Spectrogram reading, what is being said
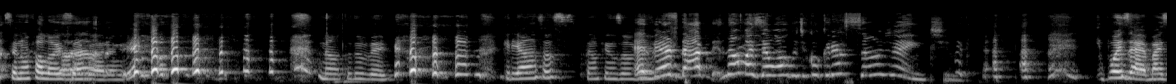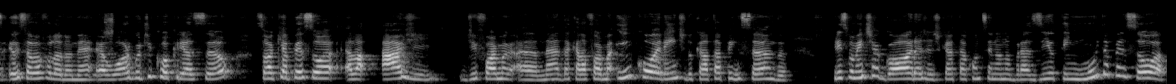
Você não falou isso ah. agora. Não, tudo bem. Crianças, tampem os é ouvidos. É verdade. Não, mas é o órgão de cocriação, gente. Pois é, mas eu estava falando, né? É o órgão de cocriação, só que a pessoa ela age de forma, ah, né, daquela forma incoerente do que ela está pensando. Principalmente agora, gente, que está acontecendo no Brasil, tem muita pessoa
